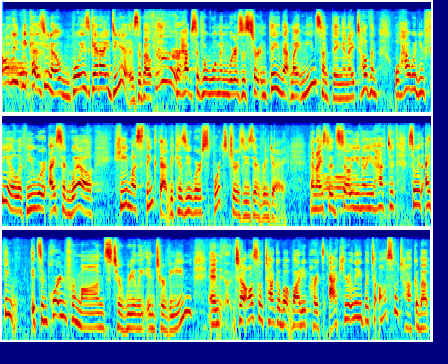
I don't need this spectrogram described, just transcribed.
only because, you know, boys get ideas about sure. perhaps if a woman wears a certain thing, that might mean something. And I tell them, well, how would you feel if you were, I said, well, he must think that because he wears sports jerseys every day. And I oh. said, so, you know, you have to, so I think it's important for moms to really intervene and to also talk about body parts accurately, but to also talk about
